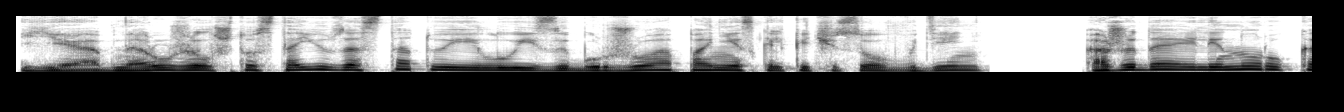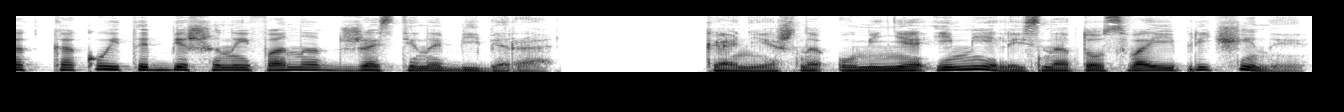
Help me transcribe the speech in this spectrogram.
Я обнаружил, что стою за статуей Луизы Буржуа по несколько часов в день, ожидая Ленору как какой-то бешеный фанат Джастина Бибера. Конечно, у меня имелись на то свои причины.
